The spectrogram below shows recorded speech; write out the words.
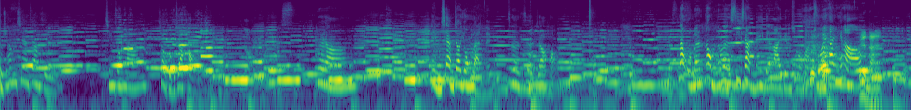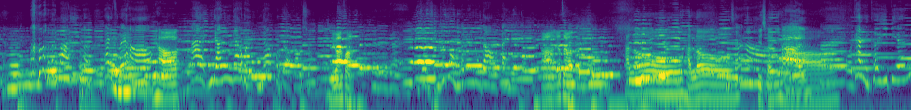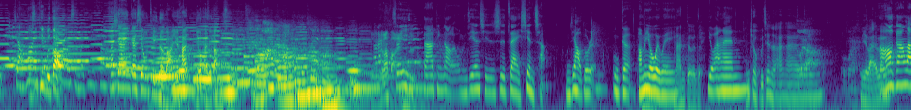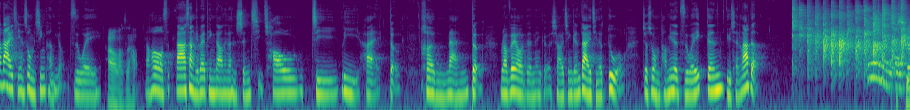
我觉得他们现在这样子轻松啦，效果比较好。对啊，哎、你们现在比较慵懒呢，这这比较好。那我们那我们能不能试一下，你们一边拉一边说话？紫薇，嗨，你好有。点难。骂音了，嗨，紫薇好。你好，嗨，你等下你应该回，你应该回不了高雄。没办法要这样。Hello，Hello，雨辰好雨辰你好。嗨，我看你可以一边讲话，我是听不到到什么地方？他现在应该是用听的吧，因为他刘海都挡住了。没办法所以大家听到了，我们今天其实是在现场，我们今天好多人，五个，旁边有伟伟，难得的，有安安很，久不见的安安，你来了然后。刚刚拉大提琴的是我们新朋友紫薇，Hello，老师好。然后是大家上礼拜听到那个很神奇、超级厉害的、很难的 Ravel 的那个小提琴跟大提琴的 duo，就是我们旁边的紫薇跟雨辰拉的。谢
